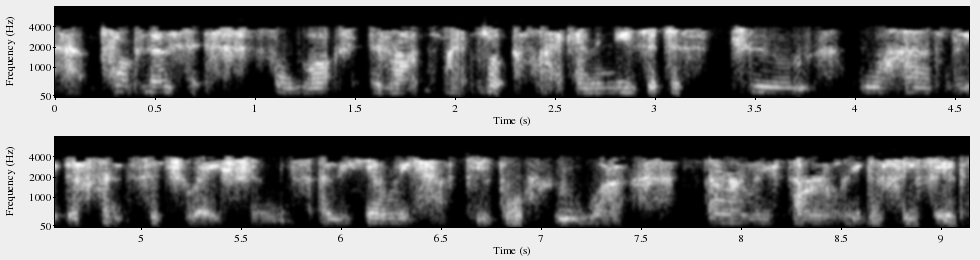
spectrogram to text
uh, prognosis for what Iraq might look like. I mean, these are just two wildly different situations, and here we have people who were thoroughly, thoroughly defeated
